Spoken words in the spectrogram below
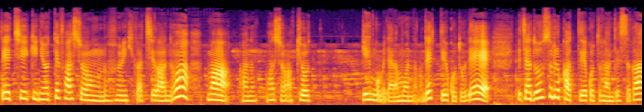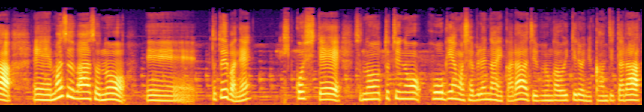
で、地域によってファッションの雰囲気が違うのは、まあ、あの、ファッションは共言語みたいなもんなのでっていうことででじゃあどうするかっていうことなんですが、えー、まずはその、えー、例えばね引っ越してその土地の方言は喋れないから自分が浮いてるように感じたら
